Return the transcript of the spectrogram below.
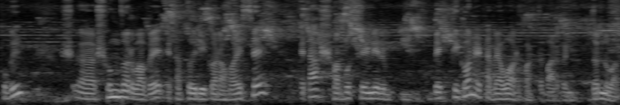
খুবই সুন্দরভাবে এটা তৈরি করা হয়েছে। এটা সর্বশ্রেণীর ব্যক্তিগণ এটা ব্যবহার করতে পারবেন। ধন্যবাদ।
